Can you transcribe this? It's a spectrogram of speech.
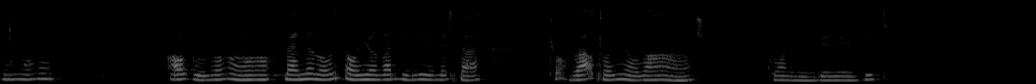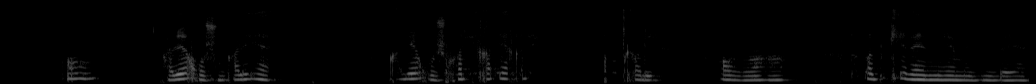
Hmm. Allah. Benden oyun oynuyorlar bildiğin resmen. Çok rahat oynuyorlar. Aman diyeyim geriye git. Kaleye koşun kaleye. Kaleye koşun kaleye kaleye kaleye. Kapat kaleye. Allah. Topa bir kere elleyemedim be.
